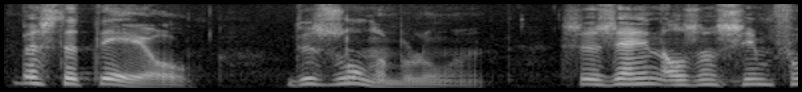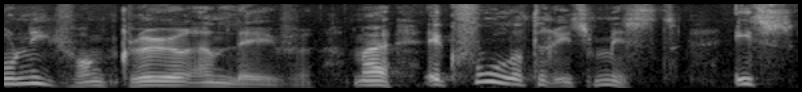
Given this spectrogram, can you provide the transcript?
beste Theo, de zonnebloemen. Ze zijn als een symfonie van kleur en leven. Maar ik voel dat er iets mist. Iets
